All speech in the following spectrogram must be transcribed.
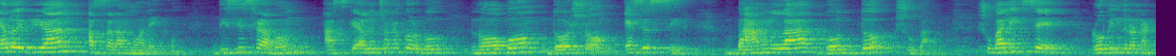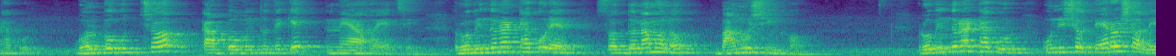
হ্যালো এভরিওয়ান আসসালামু আলাইকুম দিস ইজ শ্রাবণ আজকে আলোচনা করব নবম, দশম এসএসসির বাংলা গদ্য সুবা। সুবা লিখছে রবীন্দ্রনাথ ঠাকুর। গল্পগুচ্ছ কাব্যগ্রন্থ থেকে নেওয়া হয়েছে। রবীন্দ্রনাথ ঠাকুরের ছদ্মনাম হলো বানু সিংহ। রবীন্দ্রনাথ ঠাকুর উনিশশো তেরো সালে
